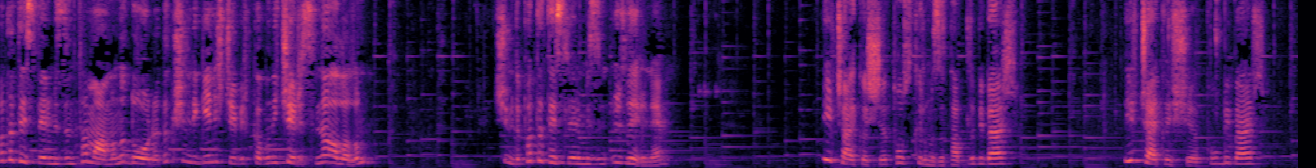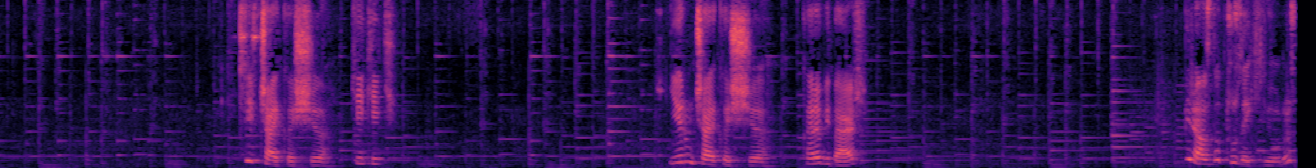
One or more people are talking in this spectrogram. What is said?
Patateslerimizin tamamını doğradık. Şimdi genişçe bir kabın içerisine alalım. Şimdi patateslerimizin üzerine 1 çay kaşığı toz kırmızı tatlı biber, 1 çay kaşığı pul biber, 1 çay kaşığı kekik, yarım çay kaşığı karabiber, biraz da tuz ekliyoruz.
